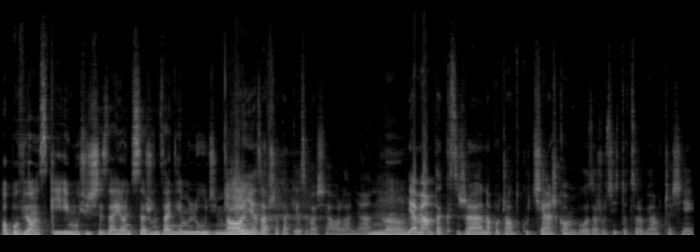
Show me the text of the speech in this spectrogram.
obowiązki i musisz się zająć zarządzaniem ludźmi. O nie, zawsze tak jest właśnie, Ola, nie? No. Ja miałam tak, że na początku ciężko mi było zarzucić to, co robiłam wcześniej.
